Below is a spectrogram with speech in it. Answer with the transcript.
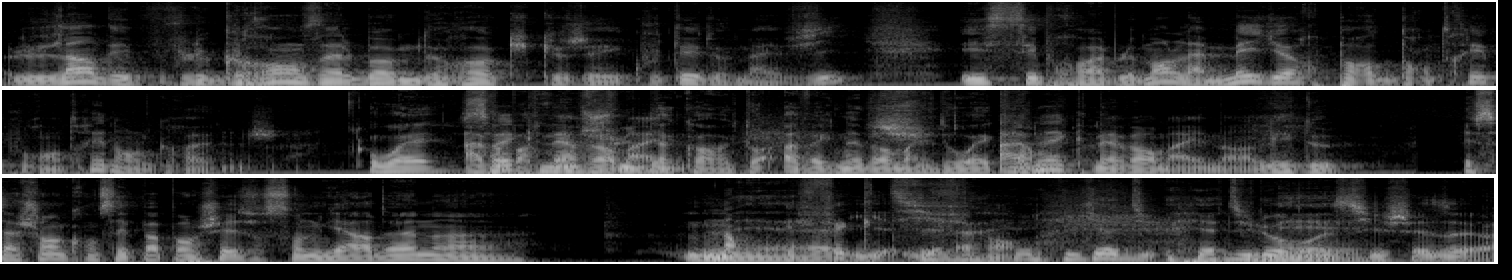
l'un des plus grands albums de rock que j'ai écouté de ma vie et c'est probablement la meilleure porte d'entrée pour entrer dans le grunge. Ouais, ça, Avec contre, je suis Nevermind. d'accord avec toi. Avec Nevermind, ouais. Avec Nevermind, hein, les deux. Et sachant qu'on s'est pas penché sur Soundgarden. euh, Non, mais, euh, il y effectivement. Il y, a du- il y a du lourd Mais- aussi chez eux. ouais.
